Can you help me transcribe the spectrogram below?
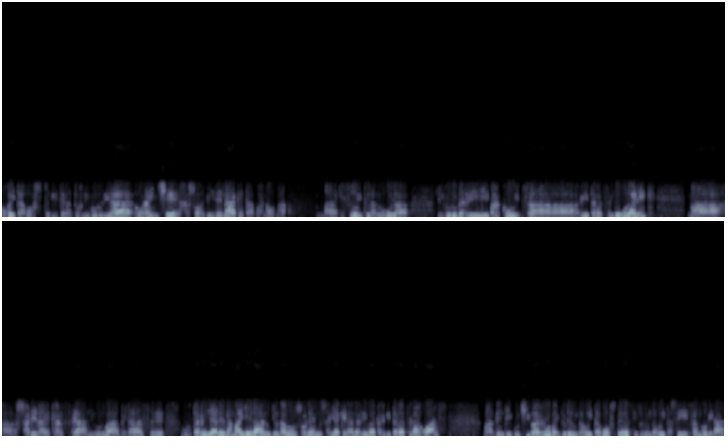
hogeita bost literatur liburu dira, orain txe, jasoak direnak, eta, bueno, ba, ba, izu dugula, liburu berri bakoitza argitaratzen dugularik, ba, sarera ekartzea, liburua, beraz, e, urtarrilaren amaieran, Jon Alonsoren saiakera berri bat argitaratzera goaz, ba, mendik gutxi barru, ba, irureun dagoita bostez, irureun dagoita izango dira,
